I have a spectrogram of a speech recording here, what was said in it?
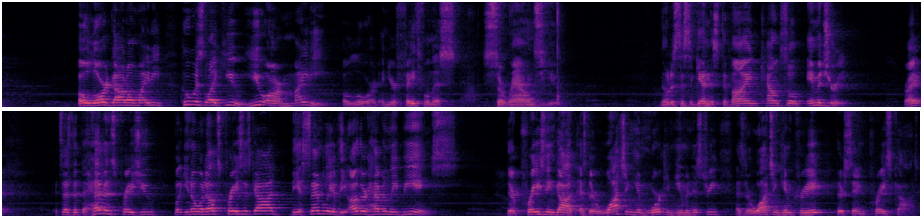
O Lord God Almighty, who is like you? You are mighty, O Lord, and your faithfulness surrounds you. Notice this again, this divine council imagery, right? It says that the heavens praise you, but you know what else praises God? The assembly of the other heavenly beings. They're praising God as they're watching Him work in human history, as they're watching Him create, they're saying, Praise God.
